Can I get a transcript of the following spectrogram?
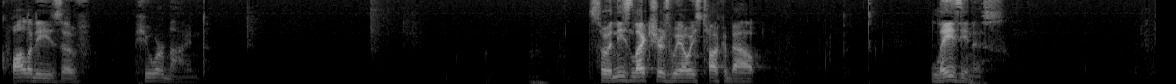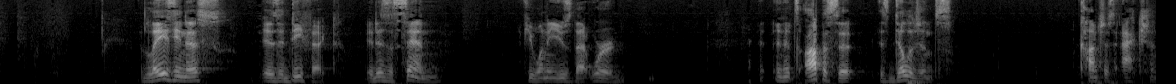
qualities of pure mind. So in these lectures, we always talk about laziness. Laziness is a defect. It is a sin, if you want to use that word. And its opposite is diligence, conscious action.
